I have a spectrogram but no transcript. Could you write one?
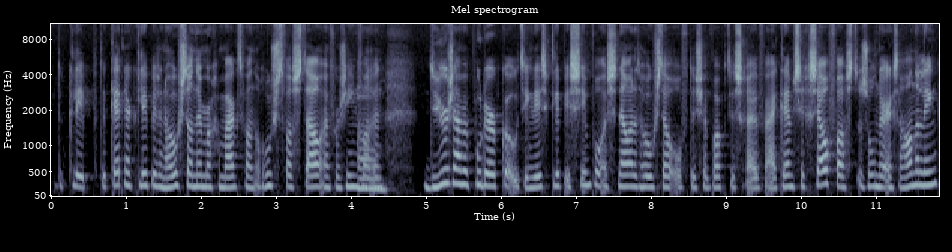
De clip. De Ketner clip is een hoofdstelnummer gemaakt van roestvast staal en voorzien van Oh. een duurzame poedercoating. Deze clip is simpel en snel aan het hoofdstel of de schabrak te schuiven. Hij klemt zichzelf vast zonder extra handeling.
